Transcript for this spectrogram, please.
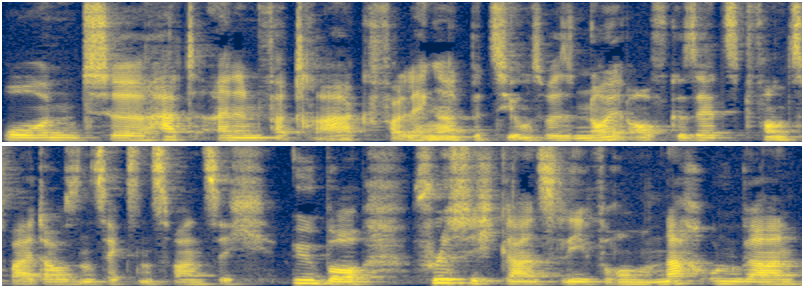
und äh, hat einen Vertrag verlängert bzw. neu aufgesetzt von 2026 über Flüssiggaslieferungen nach Ungarn.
